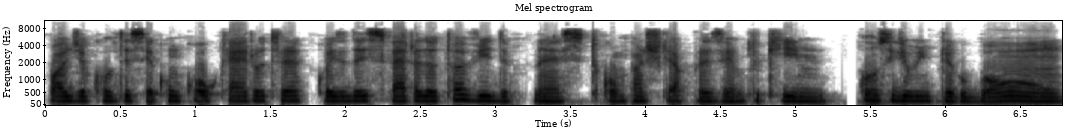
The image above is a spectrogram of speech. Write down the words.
pode acontecer com qualquer outra coisa da esfera da tua vida, né? Se tu compartilhar, por exemplo, que conseguiu um emprego bom,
